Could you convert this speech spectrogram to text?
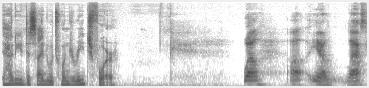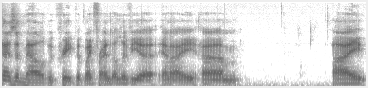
how do you decide which one to reach for? Well, uh, you know, last time I was at Malibu Creek with my friend Olivia, and I, um, I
